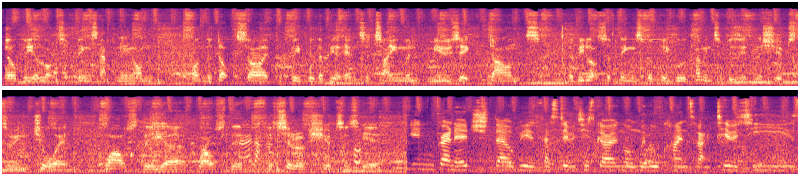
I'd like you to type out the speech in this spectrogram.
There'll be lots of things happening on, on the dockside for people. There'll be entertainment, music, dance. There'll be lots of things for people who are coming to visit the ships to enjoy whilst the uh, whilst the flotilla of ships is here. In Greenwich, there'll be festivities going on with all kinds of activities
